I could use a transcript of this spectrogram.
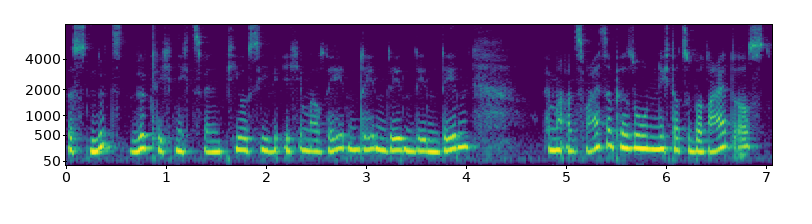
Es nützt wirklich nichts, wenn POC wie ich immer reden, reden, reden, reden, reden wenn man als weiße Person nicht dazu bereit ist,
